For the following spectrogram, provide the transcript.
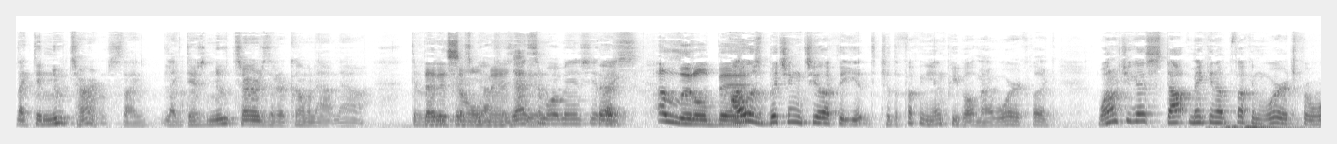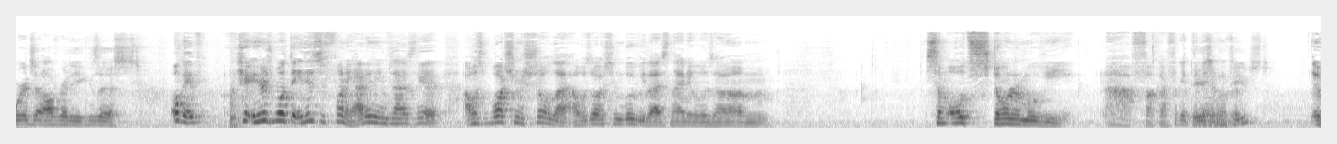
like the new terms. Like like there's new terms that are coming out now. That, That really is some old off. man Is that shit. some old man shit? That's- A little bit. I was bitching to like the to the fucking young people at my work, like, why don't you guys stop making up fucking words for words that already exist? Okay, here's one thing. This is funny. I didn't even realize it. I was watching a show. Last, I was watching a movie last night. It was um some old stoner movie. Ah, fuck, I forget the Days name and of it. confused. It,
